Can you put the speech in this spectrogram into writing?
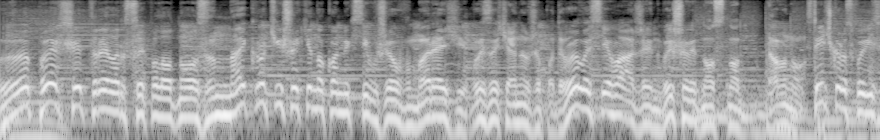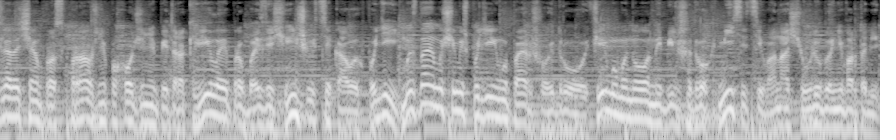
Е, Перший трейлер сиквела одного з найкрутіших кінокоміксів вже в мережі. Ви, звичайно, вже подивились його, адже він вийшов відносно давно. Стрічка розповість глядачам про справжнє походження Пітера Квіла і про безліч інших цікавих подій. Ми знаємо, що між подіями першого і другого фільму минуло не більше двох місяців, а наші улюблені вартові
